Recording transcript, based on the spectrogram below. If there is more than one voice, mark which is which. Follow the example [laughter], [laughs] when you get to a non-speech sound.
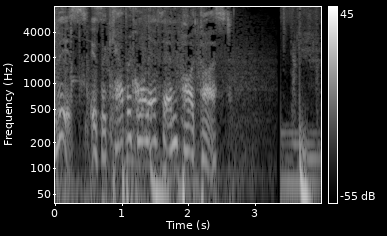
Speaker 1: This is a Capricorn FM podcast.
